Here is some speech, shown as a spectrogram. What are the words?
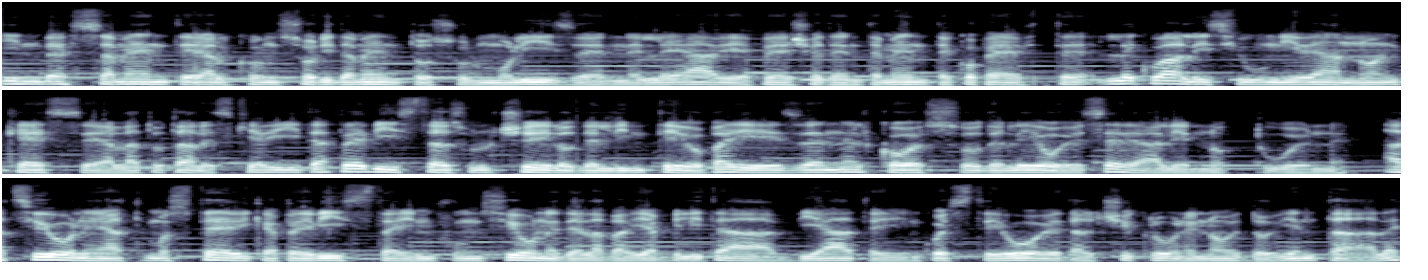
inversamente al consolidamento sul Molise nelle aree precedentemente coperte, le quali si uniranno anch'esse alla totale schiarita prevista sul cielo dell'intero paese nel corso delle ore serali e notturne. Azione atmosferica prevista in funzione della variabilità avviata in queste ore dal ciclone nord-orientale,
